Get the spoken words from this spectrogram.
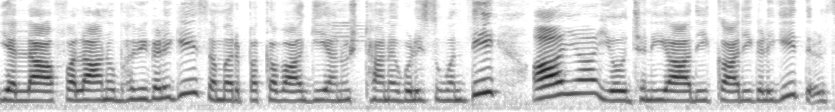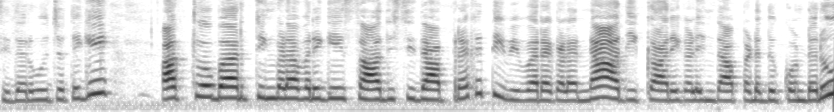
ಎಲ್ಲ ಫಲಾನುಭವಿಗಳಿಗೆ ಸಮರ್ಪಕವಾಗಿ ಅನುಷ್ಠಾನಗೊಳಿಸುವಂತೆ ಆಯಾ ಯೋಜನೆಯ ಅಧಿಕಾರಿಗಳಿಗೆ ತಿಳಿಸಿದರು. ಜೊತೆಗೆ ಅಕ್ಟೋಬರ್ ತಿಂಗಳವರೆಗೆ ಸಾಧಿಸಿದ ಪ್ರಗತಿ ವಿವರಗಳನ್ನು ಅಧಿಕಾರಿಗಳಿಂದ ಪಡೆದುಕೊಂಡರು.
